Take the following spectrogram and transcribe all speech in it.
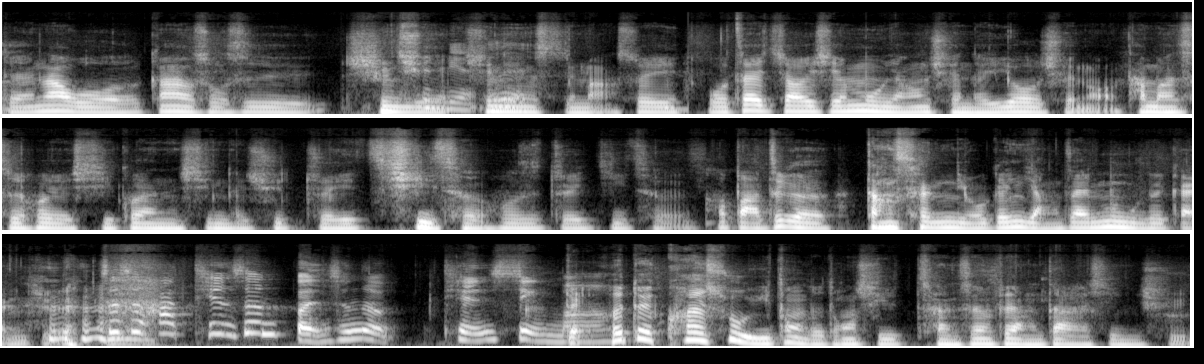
对，那我刚才说是训训练练训练师嘛，所以我在教一些牧羊犬的幼犬哦，他们是会习惯性的去追汽车或是追机车，把这个当成牛跟羊在牧的感觉。这是它天生本身的天性对，吗 会？对快速移动的东西产生非常大的兴趣。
